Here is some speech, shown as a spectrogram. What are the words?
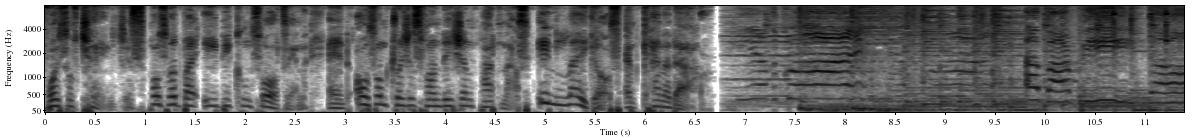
Voice of Change is sponsored by AD Consulting and Awesome Treasures Foundation partners in Lagos and Canada. Hear the cry of our people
